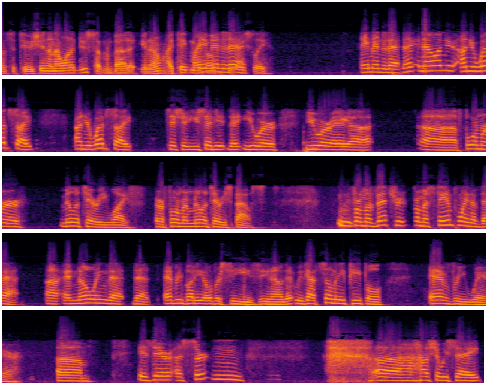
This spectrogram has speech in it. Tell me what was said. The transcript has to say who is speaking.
Speaker 1: Constitution, and I want to do something about it. You know, I take my
Speaker 2: Amen
Speaker 1: oath
Speaker 2: to that. Amen to that. Now, now on your on your website, on your website, Tisha, you said you, that you were you were a uh, uh, former military wife or former military spouse. From a veteran, from a standpoint of that, uh, and knowing that that everybody overseas, you know, that we've got so many people everywhere. Um, is there a certain, uh, how shall we say,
